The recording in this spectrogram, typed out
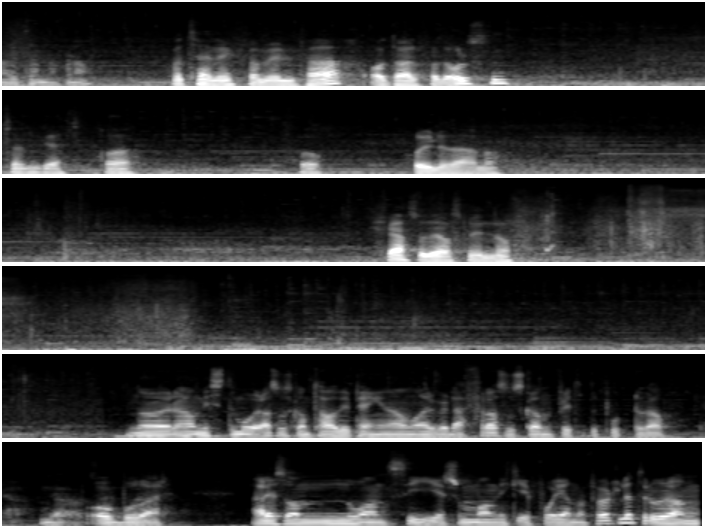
Hvem er du tenner for nå? Nå tenner jeg for min far, Odd Alfred Olsen. Så tenner jeg et fra for Rune Werner. Hvert av deres minner. Når han mister mora, så skal han ta de pengene han arver derfra, så skal han flytte til Portugal og bo der. Er det sånn noe han sier som han ikke får gjennomført, eller tror han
